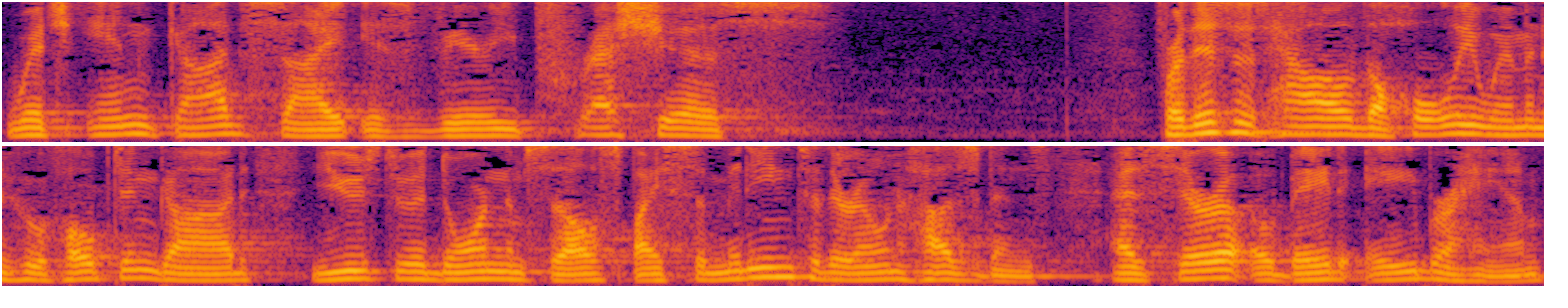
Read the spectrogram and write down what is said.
which in God's sight is very precious. For this is how the holy women who hoped in God used to adorn themselves by submitting to their own husbands, as Sarah obeyed Abraham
